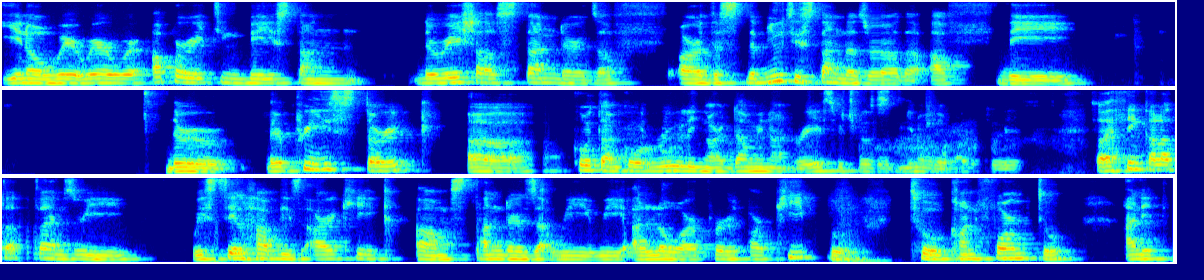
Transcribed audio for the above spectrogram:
you know, we're, we're, we're operating based on the racial standards of or the, the beauty standards rather of the their their prehistoric uh, quote unquote ruling our dominant race, which was you know the white race. So I think a lot of times we we still have these archaic um, standards that we we allow our per, our people to conform to, and it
